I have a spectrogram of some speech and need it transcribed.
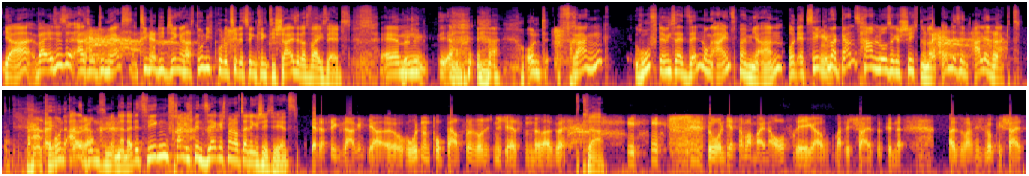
Ja. weil es ist, also du merkst, Timo, die Jingle hast du nicht produziert, deswegen klingt die scheiße, das war ich selbst. Ähm, ja, ja. Und Frank ruft nämlich seit Sendung 1 bei mir an und erzählt Hm. immer ganz harmlose Geschichten und am Ende sind alle nackt. Und alle Ja, ja. bumsen miteinander. Deswegen, Frank, ich bin sehr gespannt auf deine Geschichte jetzt. Ja, deswegen sage ich ja, äh, Hoden und Poperze würde ich nicht essen. Ne? Also. Klar. so, und jetzt aber mein Aufreger, was ich scheiße finde. Also was ich wirklich scheiße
